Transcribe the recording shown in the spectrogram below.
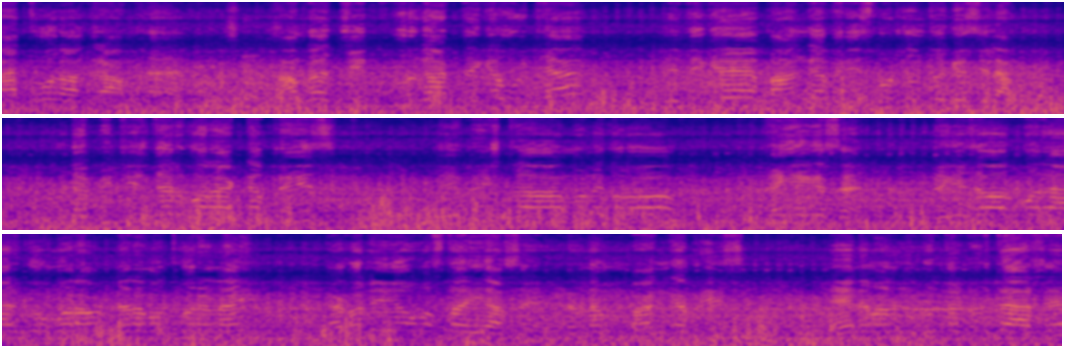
কাথোরা গ্রাম হ্যাঁ। আমরা জিতপুর ঘাট থেকে উঠে এদিকে বাঙ্গা ব্রিজ পর্যন্ত গেছিলাম। ওটা ব্রিটিশদের করা একটা ব্রিজ। এই ব্রিজটা মনে করো ভেঙে গেছে। ভেঙে যাওয়ার পরে আর কেউ মেরা- মেরামত করে নাই। এখন এই অবস্থায় আছে। এটার নাম বাঙ্গা ব্রিজ। এখানে মানুষ ঘুরতে টুরতে আসে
